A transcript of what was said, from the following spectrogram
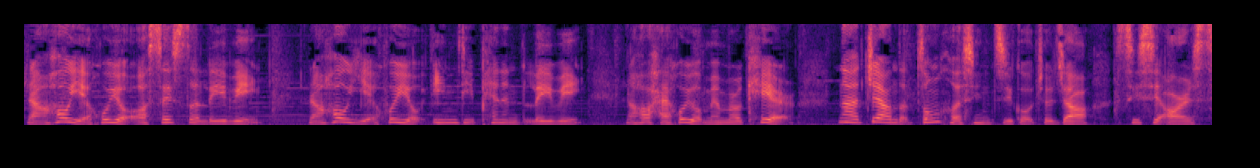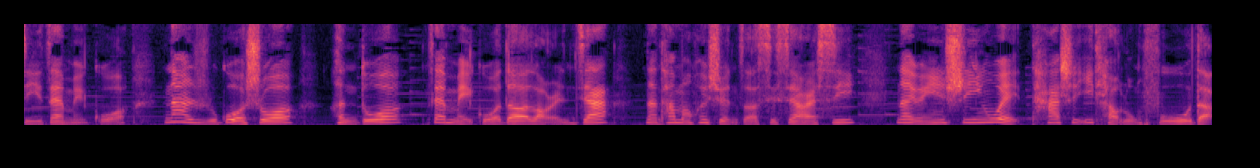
然后也会有 assisted living，然后也会有 independent living，然后还会有 memory care。那这样的综合性机构就叫 CCRC，在美国。那如果说很多在美国的老人家，那他们会选择 CCRC，那原因是因为它是一条龙服务的。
